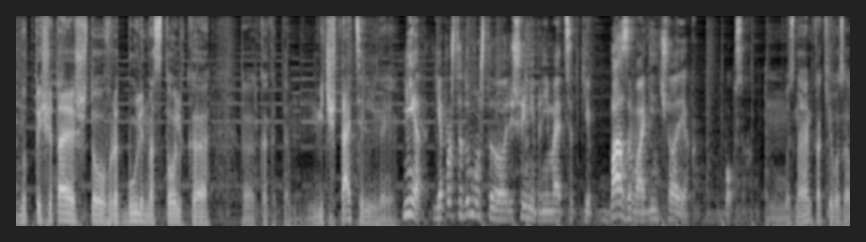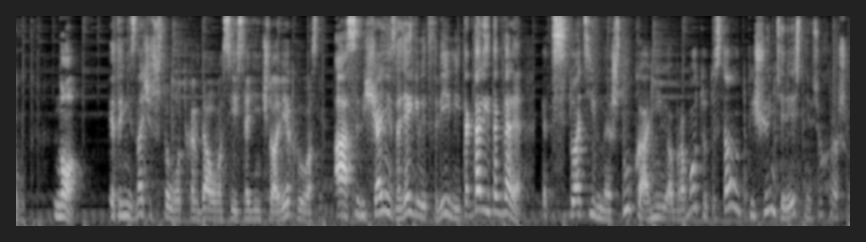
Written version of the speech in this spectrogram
Ну, ты считаешь, что в Редбуле настолько э, как это, мечтательные? Нет, я просто думаю, что решение принимает все-таки базово один человек боксах. Мы знаем, как его зовут. Но это не значит, что вот когда у вас есть один человек, и у вас... А совещание затягивает время и так далее, и так далее. Это ситуативная штука, они ее обработают и станут еще интереснее, все хорошо.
